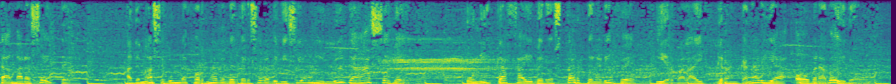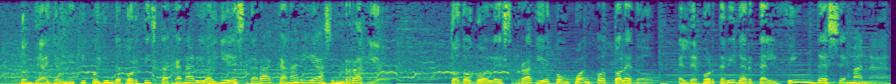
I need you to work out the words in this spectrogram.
Tamaraceite. Además, segunda jornada de tercera división y Liga ACB. Unicaja Iberostar Tenerife y Herbalife Gran Canaria Obradoiro. Donde haya un equipo y un deportista canario, allí estará Canarias Radio. Todo Goles Radio con Juanjo Toledo, el deporte líder del fin de semana.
